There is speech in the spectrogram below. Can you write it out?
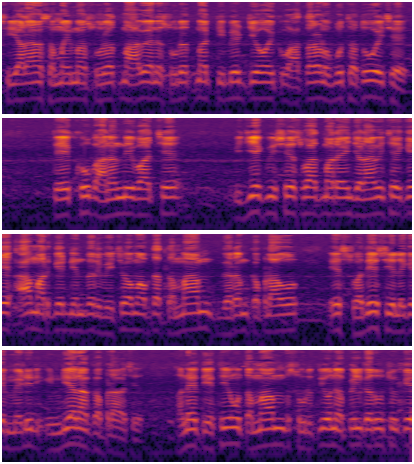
શિયાળાના સમયમાં સુરતમાં આવે અને સુરતમાં ટિબેટ જેવો એક વાતાવરણ ઊભું થતું હોય છે, તે ખૂબ આનંદની વાત છે. બીજી એક વિશેષ વાત મારે અહીં જણાવી છે કે આ માર્કેટની અંદર વેચવામાં આવતા તમામ ગરમ કપડાઓ એ સ્વદેશી એટલે કે મેડ ઇન ઇન્ડિયાના કપડાં છે. અને તેથી હું તમામ સુરતીઓને અપીલ કરું છું કે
